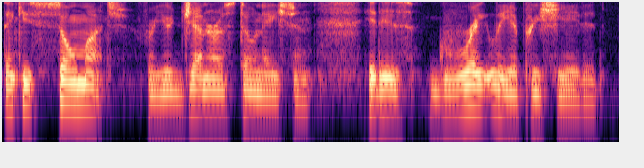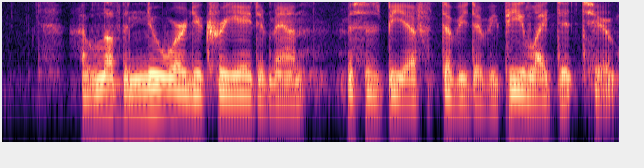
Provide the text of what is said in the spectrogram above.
Thank you so much for your generous donation. It is greatly appreciated. I love the new word you created, man. Mrs. BF WWP liked it too.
